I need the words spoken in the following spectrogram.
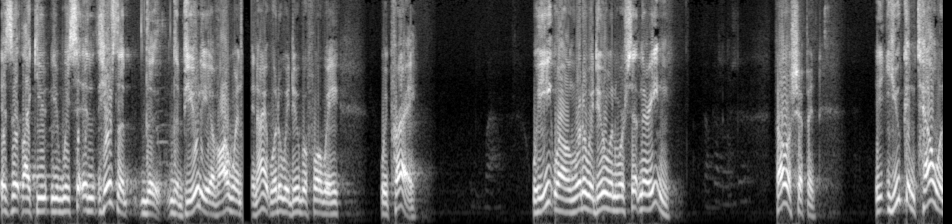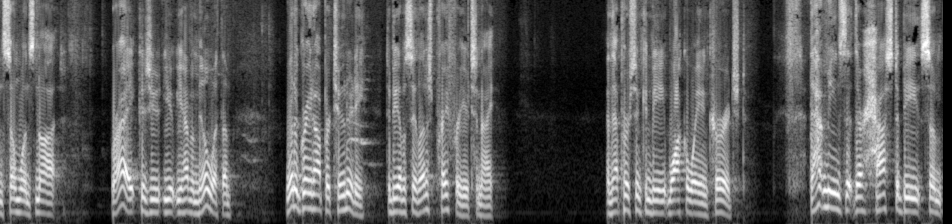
Is it like you, you we sit and here's the, the, the beauty of our Wednesday night. What do we do before we, we pray? We eat well, and what do we do when we're sitting there eating? Fellowshipping. You can tell when someone's not right because you, you, you have a meal with them. What a great opportunity to be able to say, let us pray for you tonight. And that person can be walk away encouraged. That means that there has to be some,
